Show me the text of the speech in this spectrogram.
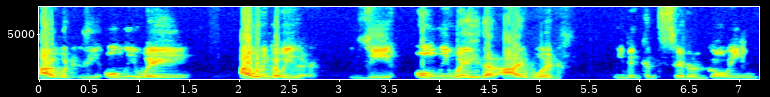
I would, the only way I wouldn't go either. The only way that I would even consider going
